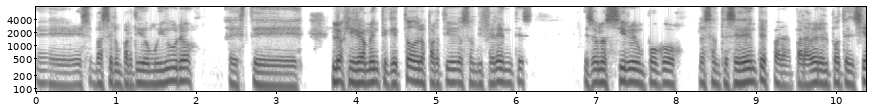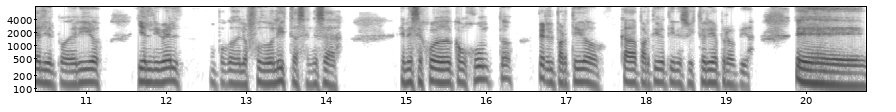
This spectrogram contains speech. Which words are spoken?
Eh, es, va a ser un partido muy duro. Este, lógicamente que todos los partidos son diferentes. Eso nos sirve un poco los antecedentes para, para, ver el potencial y el poderío y el nivel un poco de los futbolistas en, esa, en ese juego de conjunto, pero el partido, cada partido tiene su historia propia. Eh,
